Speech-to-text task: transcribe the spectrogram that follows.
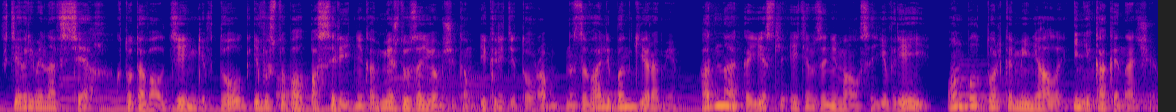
В те времена всех, кто давал деньги в долг и выступал посредником между заемщиком и кредитором, называли банкирами. Однако, если этим занимался еврей, он был только менялой и никак иначе.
